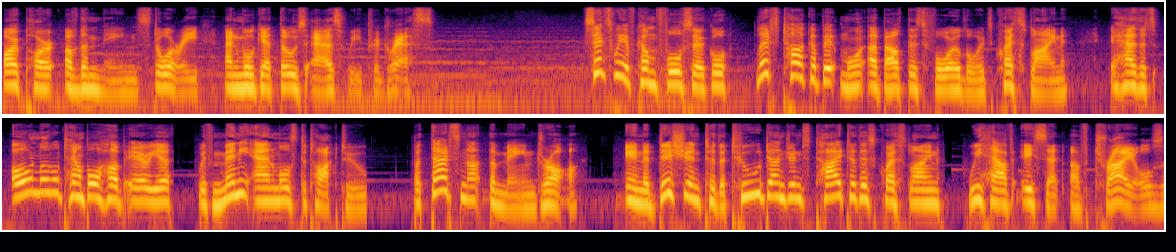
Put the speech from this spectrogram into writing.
are part of the main story, and we'll get those as we progress. Since we have come full circle, let's talk a bit more about this Four Lords questline. It has its own little temple hub area with many animals to talk to, but that's not the main draw. In addition to the two dungeons tied to this questline, we have a set of trials.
